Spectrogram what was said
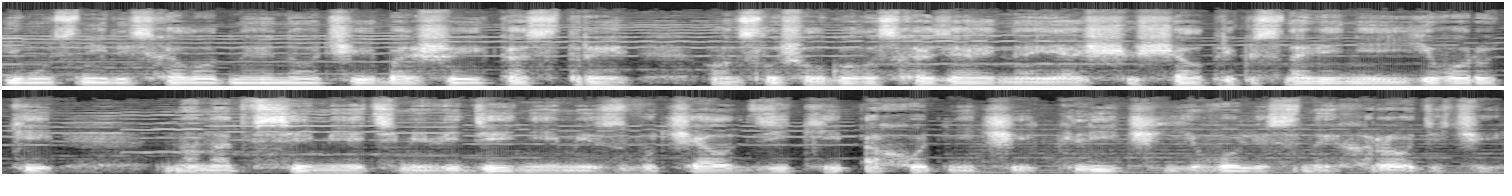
Ему снились холодные ночи и большие костры. Он слышал голос хозяина и ощущал прикосновение его руки. Но над всеми этими видениями звучал дикий охотничий клич его лесных родичей.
